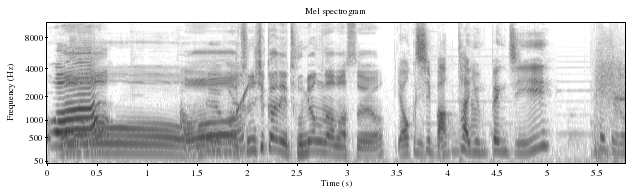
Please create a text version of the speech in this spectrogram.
와. 오. 어 대박. 순식간에 두 명 남았어요 역시 막타 윤뺑지. 헤드로.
